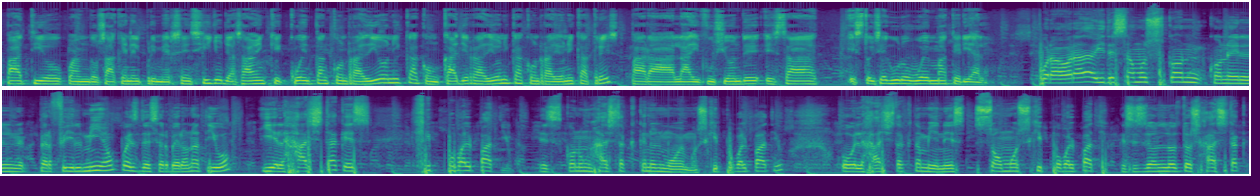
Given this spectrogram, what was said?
Patio, cuando saquen el primer sencillo. Ya saben que cuentan con Radiónica, con Calle Radiónica, con Radiónica 3 para la difusión de esta, estoy seguro, buen material. Por ahora, David, estamos con, con, el perfil mío, pues de Cerbero Nativo, y el hashtag es Hip Hop al Patio. Es con un hashtag que nos movemos, Hip Hop al Patio, o el hashtag también es Somos Hip Hop al Patio. Esos son los dos hashtags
